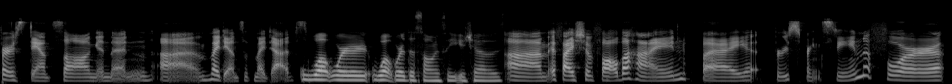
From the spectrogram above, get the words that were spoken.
first dance song and then uh, my dance with my dad. what were what were the songs that you chose? Um, If I Should Fall Behind by Bruce Springsteen for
